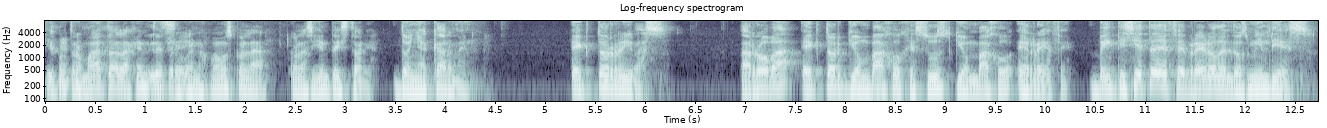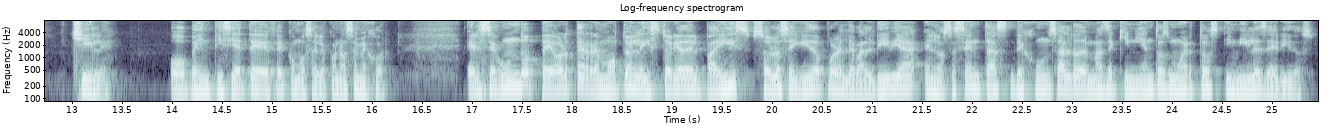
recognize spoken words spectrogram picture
y por traumar a toda la gente. Sí. Pero bueno, vamos con la, con la siguiente historia. Doña Carmen. Héctor Rivas. Arroba Héctor-Jesús-RF. 27 de febrero del 2010. Chile. O 27F como se le conoce mejor. El segundo peor terremoto en la historia del país, solo seguido por el de Valdivia en los 60, dejó un saldo de más de 500 muertos y miles de heridos.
